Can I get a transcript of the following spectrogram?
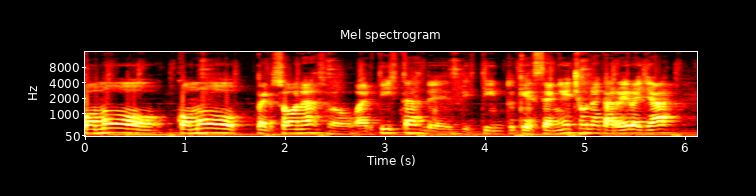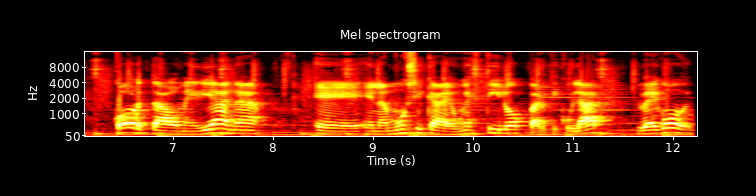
¿Cómo, ¿Cómo, personas o artistas de distintos que se han hecho una carrera ya corta o mediana eh, en la música de un estilo particular, luego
